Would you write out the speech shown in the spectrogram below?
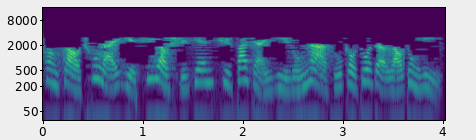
创造出来也需要时间去发展，以容纳足够多的劳动力。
